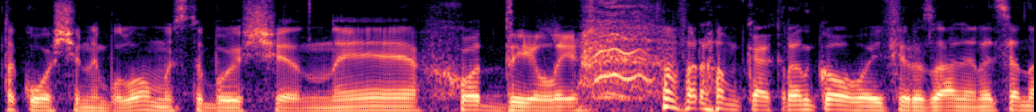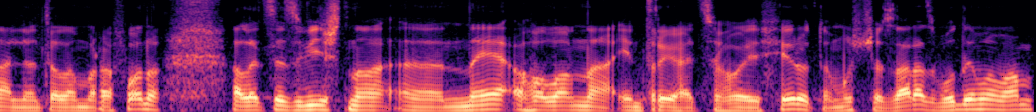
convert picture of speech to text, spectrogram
такого ще не було. Ми з тобою ще не ходили в рамках ранкового ефіру загального національного телемарафону. Але це, звісно, е, не головна інтрига цього ефіру, тому що зараз будемо вам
